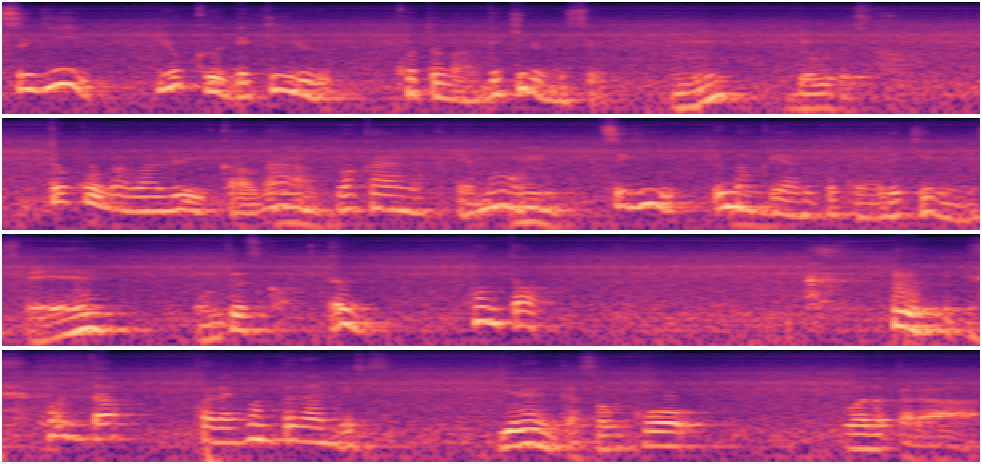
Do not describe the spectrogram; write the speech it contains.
次よくできることはできるんですよ、どういうことですか？どこが悪いかが分からなくても、次うまくやることができるんですよ、えー、本当ですか？うん本当。本当。これ本当なんです。いやなんかそこはだから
